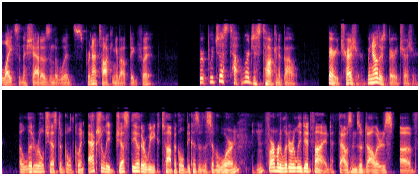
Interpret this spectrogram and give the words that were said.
lights and the shadows in the woods. We're not talking about Bigfoot. We're, we're just ta- we're just talking about buried treasure. We know there's buried treasure. A literal chest of gold coin. Actually, just the other week, topical because of the Civil War, Mhm. farmer literally did find thousands of dollars of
